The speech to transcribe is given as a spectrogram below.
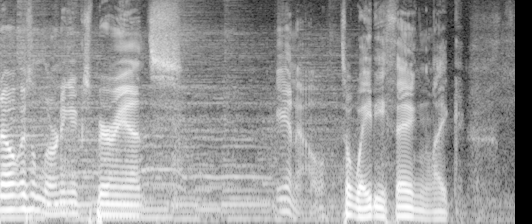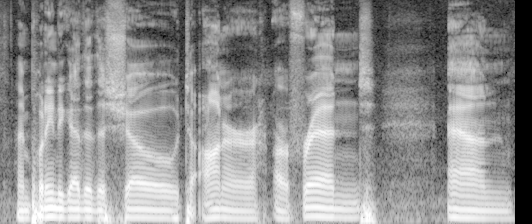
know, it was a learning experience. You know, it's a weighty thing. Like, I'm putting together this show to honor our friend, and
